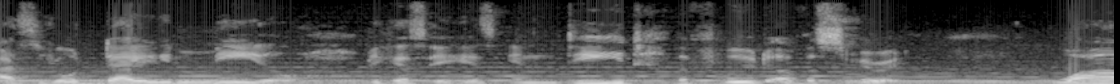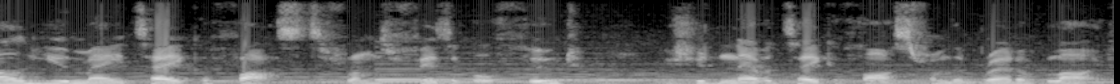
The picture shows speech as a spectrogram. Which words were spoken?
as your daily meal because it is indeed the food of the Spirit. While you may take a fast from physical food, you should never take a fast from the bread of life.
